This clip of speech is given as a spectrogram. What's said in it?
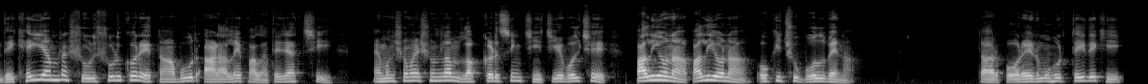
দেখেই আমরা সুড়সুড় করে তাঁবুর আড়ালে পালাতে যাচ্ছি। এমন সময় শুনলাম লক্কর সিং চেঁচিয়ে বলছে, পালিও না পালিও না, ও কিছু বলবে না। তার পরের মুহূর্তেই দেখি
